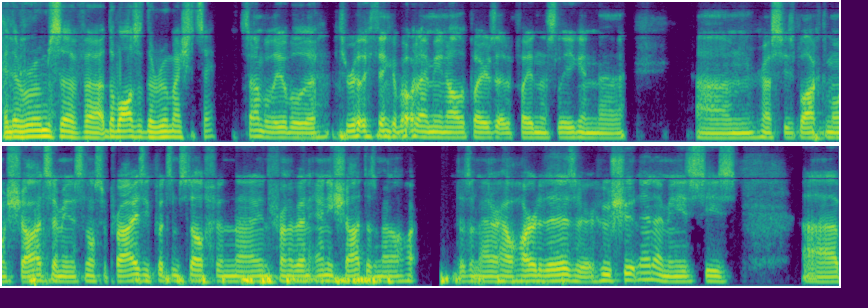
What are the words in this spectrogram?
in the rooms of uh, the walls of the room, I should say. It's unbelievable to, to really think about. I mean, all the players that have played in this league, and uh, um, Rusty's blocked the most shots. I mean, it's no surprise he puts himself in uh, in front of any, any shot. Doesn't matter doesn't matter how hard it is or who's shooting it. I mean, he's he's uh,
